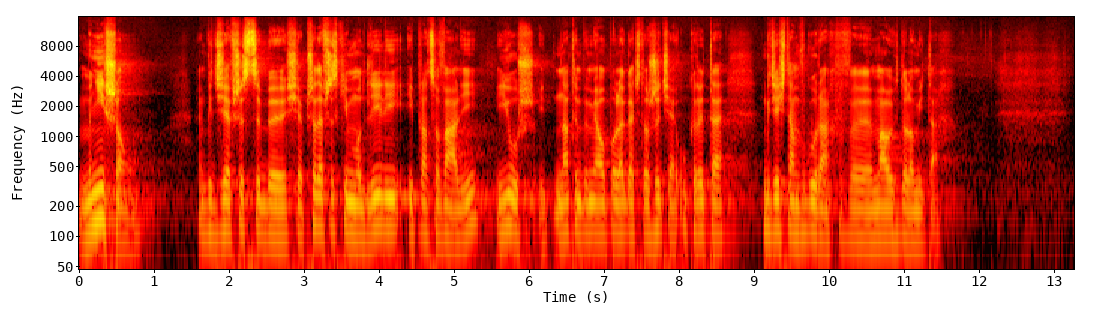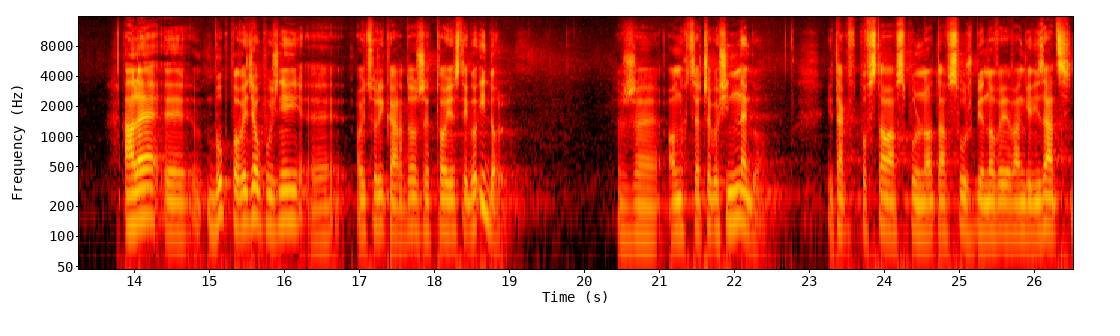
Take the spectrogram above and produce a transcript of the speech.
mniszą, gdzie wszyscy by się przede wszystkim modlili i pracowali i już. I na tym by miało polegać to życie ukryte gdzieś tam w górach, w małych dolomitach. Ale Bóg powiedział później ojcu Ricardo, że to jest jego idol, że on chce czegoś innego. I tak powstała wspólnota w służbie nowej ewangelizacji.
